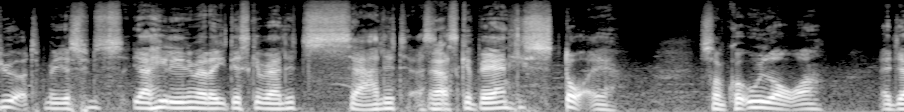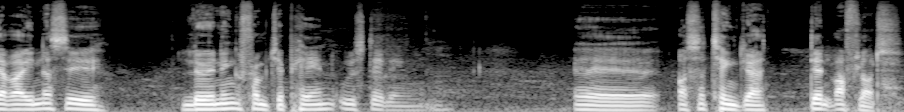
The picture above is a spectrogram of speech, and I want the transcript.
dyrt, men jeg synes, jeg er helt enig med dig i, det skal være lidt særligt. Altså, Ja. der skal være en historie, som går ud over, at jeg var inde og se Learning from Japan-udstillingen. Øh, og så tænkte jeg, den var flot.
